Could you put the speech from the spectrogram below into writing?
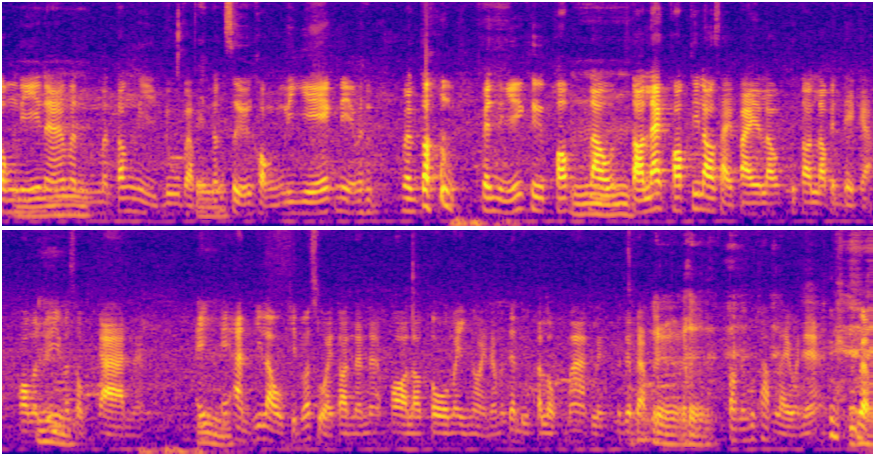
ตรงนี้นะมันมันต้องนี่ดูแบบเป็นหนังสือของรีเยกนี่มันมันต้องเป็นอย่างนี้คือพ็อปอืมเราตอนแรกพ็อปที่เราใส่ไปเราคือตอนเราเป็นเด็กอะ่ะพอมันไม่มีอืมประสบการณ์นะไอ้อืมไอ้อันที่เราคิดว่าสวยตอนนั้นนะพอเราโตมาอีกหน่อยนะมันจะดูตลกมากเลย มันจะแบบเออเออตอนนั้นกูทำอะไรวะเนี้ยแบบ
